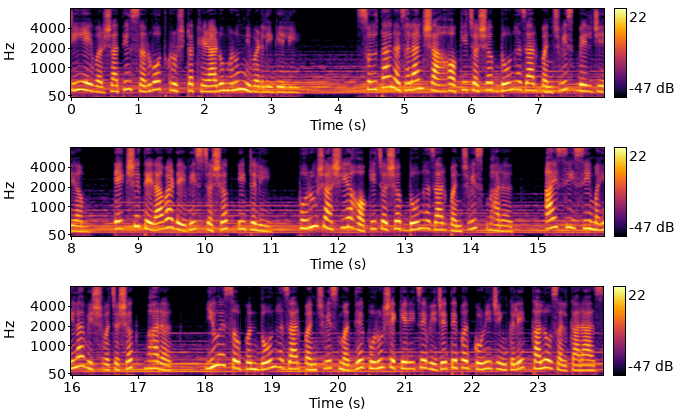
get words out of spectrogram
टी ए वर्षातील सर्वोत्कृष्ट खेळाडू म्हणून निवडली गेली. सुलतान अझलान शाह हॉकी चषक दोन हजार पंचवीस बेल्जियम एकशे तेरावा डेव्हिस चषक इटली. पुरुष आशिया हॉकी चषक दोन हजार पंचवीस भारत आय सी सी महिला विश्वचषक भारत युएस ओपन दोन हजार पंचवीसमध्ये पुरुष एकेरीचे विजेतेपद कोणी जिंकले? कालोस अल्काराज.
